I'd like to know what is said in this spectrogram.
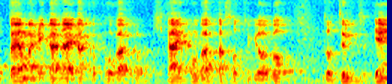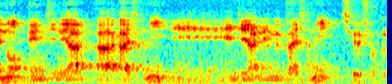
岡山理科大学工学部機械工学科卒業後独立系のエンジニア会社に、えー、エンジニアリング会社に就職、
